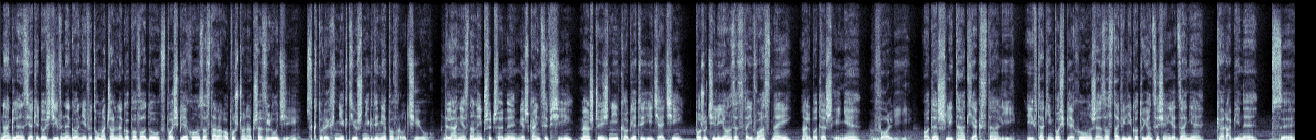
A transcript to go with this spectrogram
nagle z jakiegoś dziwnego, niewytłumaczalnego powodu w pośpiechu została opuszczona przez ludzi, z których nikt już nigdy nie powrócił. Dla nieznanej przyczyny mieszkańcy wsi, mężczyźni, kobiety i dzieci porzucili ją ze swej własnej, albo też i nie, woli. Odeszli tak jak stali, i w takim pośpiechu, że zostawili gotujące się jedzenie, karabiny, psy,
